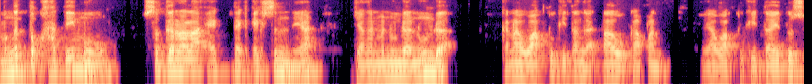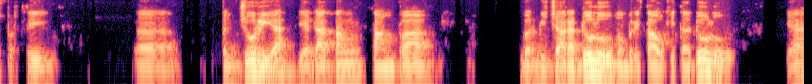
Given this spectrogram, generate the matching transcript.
mengetuk hatimu, segeralah take action ya. Jangan menunda-nunda, karena waktu kita nggak tahu kapan. Ya, waktu kita itu seperti uh, pencuri ya, dia datang tanpa berbicara dulu, memberitahu kita dulu, ya.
